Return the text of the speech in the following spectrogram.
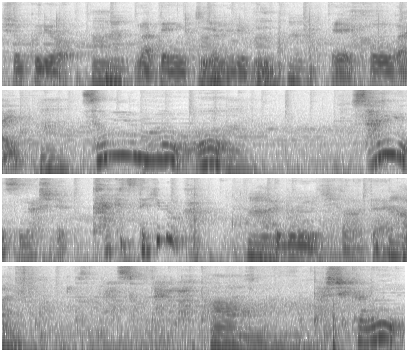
食料、まあ、電気エネルギー、えー公害、そういうものをサイエンスなしで解決できるのかって僕に聞かれて、はい。そりゃそうだよなと。あ確かに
